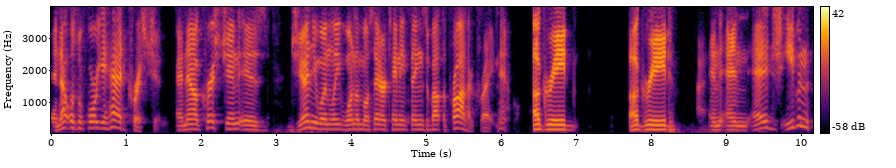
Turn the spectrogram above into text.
And that was before you had Christian. And now Christian is genuinely one of the most entertaining things about the product right now. Agreed. Agreed. And and Edge even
